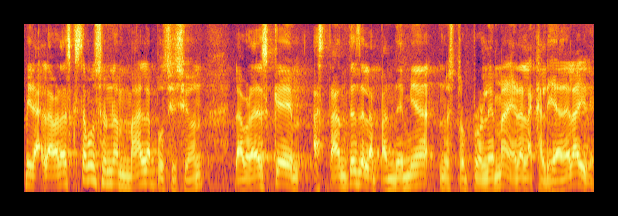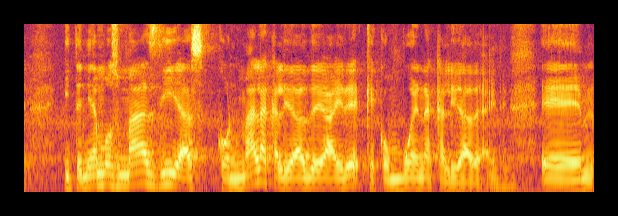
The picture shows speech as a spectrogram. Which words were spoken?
Mira, la verdad es que estamos en una mala posición. La verdad es que hasta antes de la pandemia nuestro problema era la calidad del aire y teníamos más días con mala calidad de aire que con buena calidad de aire. Eh,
